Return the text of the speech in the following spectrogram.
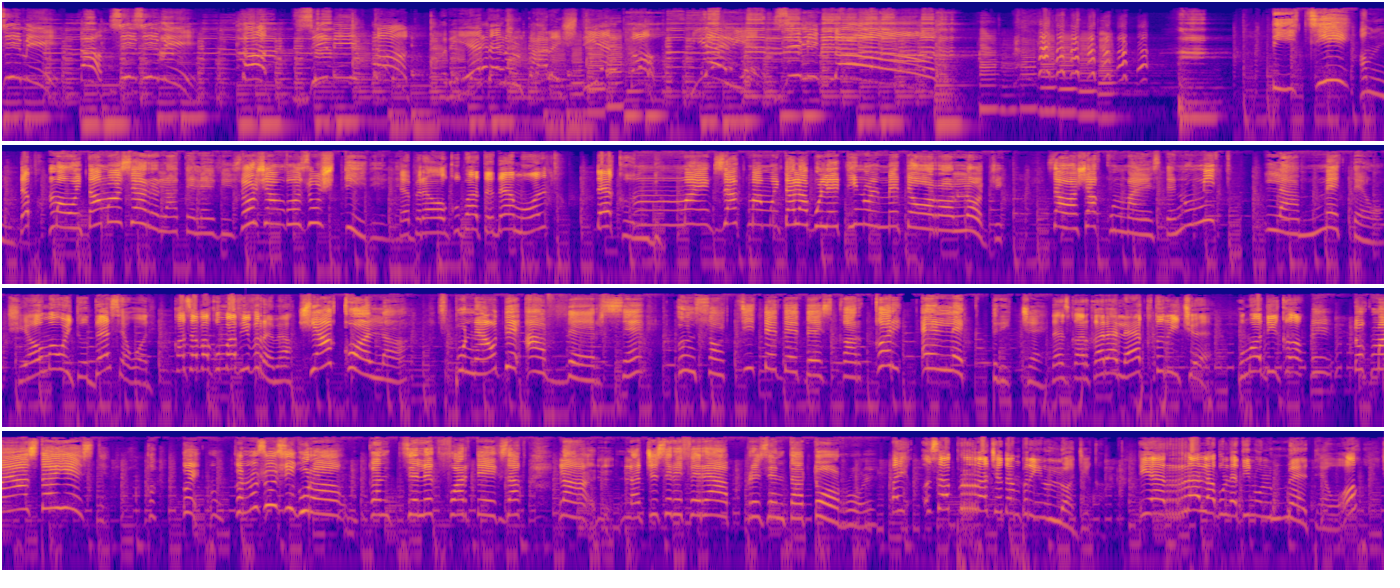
Zimi, tot, zimi, tot, zimi, tot. Prietenul care știe tot, el e zimi tot. Piții, mă uitam aseară la televizor și am văzut știrile. Te preocupă atât de mult? De când? Mai exact m-am uitat la buletinul meteorologic. Sau așa cum mai este numit, la meteo. Și eu mă uit deseori, ca să văd cum va fi vremea. Și acolo spuneau de averse însoțite de descărcări electrice. Descărcări electrice? Cum adică? E, tocmai asta este. Că, că, că nu sunt sigură că înțeleg foarte exact la, la ce se referea prezentatorul. Păi să procedăm prin logică Era la buletinul meteo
